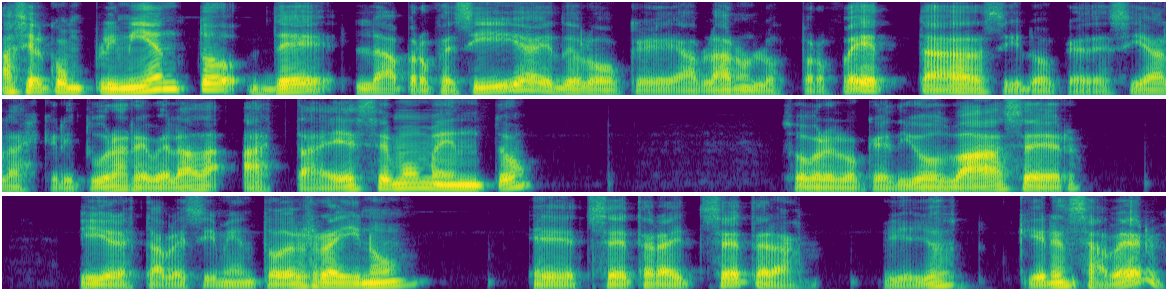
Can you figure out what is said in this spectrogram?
hacia el cumplimiento de la profecía y de lo que hablaron los profetas y lo que decía la escritura revelada hasta ese momento sobre lo que Dios va a hacer y el establecimiento del reino, etcétera, etcétera. Y ellos quieren saber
